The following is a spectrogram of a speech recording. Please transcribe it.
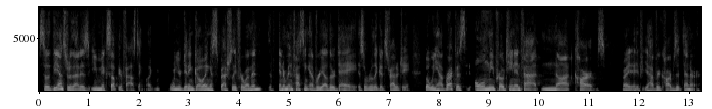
So the answer to that is you mix up your fasting. Like when you're getting going, especially for women, intermittent fasting every other day is a really good strategy. But when you have breakfast, only protein and fat, not carbs, right? If you have your carbs at dinner.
